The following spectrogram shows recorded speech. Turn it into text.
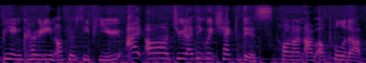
be encoding off your CPU. I... Oh, dude, I think we checked this. Hold on. I'll, I'll pull it up.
